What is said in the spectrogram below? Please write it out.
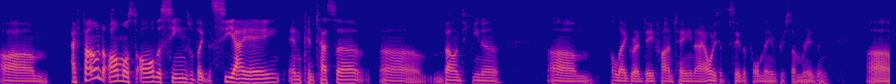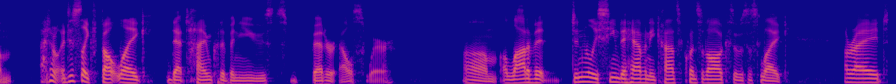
Um, I found almost all the scenes with like the CIA and Contessa um, Valentina um, Allegra de Fontaine. I always have to say the full name for some reason. Um, I don't know. I just like felt like that time could have been used better elsewhere. Um, a lot of it didn't really seem to have any consequence at all because it was just like, all right,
